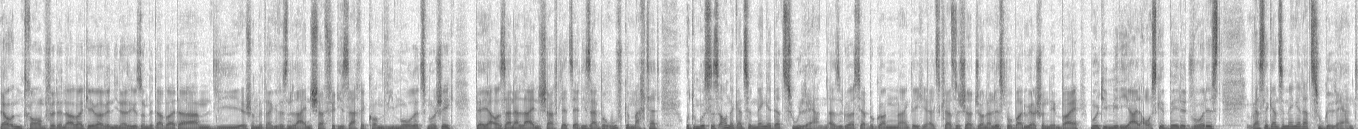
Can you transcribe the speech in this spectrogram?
Ja, und ein Traum für den Arbeitgeber, wenn die natürlich so Mitarbeiter haben, die schon mit einer gewissen Leidenschaft für die Sache kommen, wie Moritz Muschig, der ja aus seiner Leidenschaft letztendlich seinen Beruf gemacht hat. Und du musstest auch eine ganze Menge dazulernen. Also du hast ja begonnen eigentlich als klassischer Journalist, wobei du ja schon nebenbei multimedial ausgebildet wurdest. Du hast eine ganze Menge dazugelernt.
